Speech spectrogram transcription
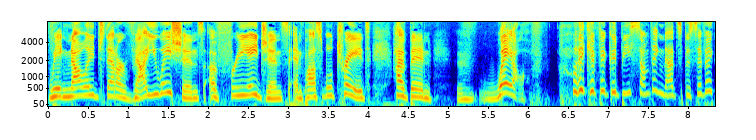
We acknowledge that our valuations of free agents and possible trades have been way off. like if it could be something that specific,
